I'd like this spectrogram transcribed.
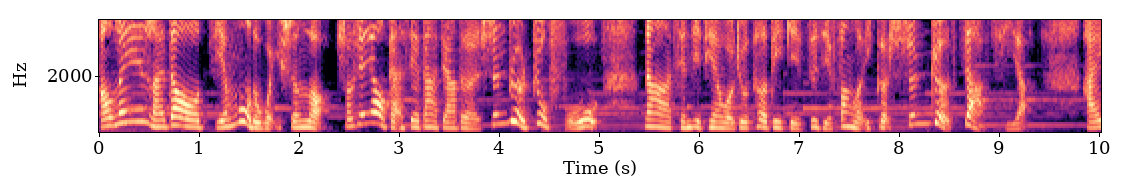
好嘞，来到节目的尾声了。首先要感谢大家的生日祝福。那前几天我就特地给自己放了一个生日假期啊，还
